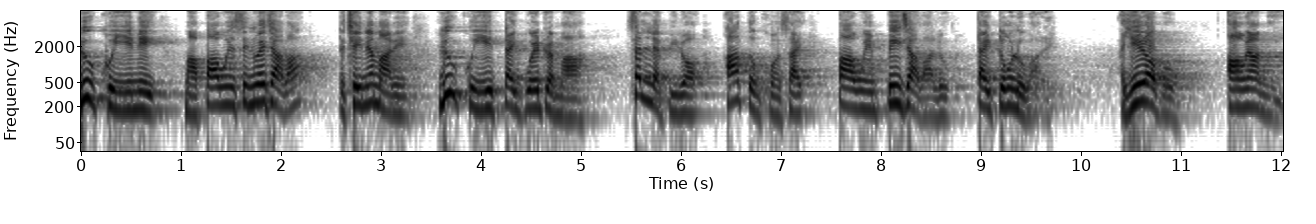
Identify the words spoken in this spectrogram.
လူခွင့်ရေးနေ့မှာပါဝင်ဆင်နွှဲကြပါတစ်ချိန်တည်းမှာတင်လူခွင့်ရေးတိုက်ပွဲအတွက်မှာဆက်လက်ပြီးတော့အာတုံခွန်ဆိုင်ပါဝင်ပေးကြပါလို့တိုက်တွန်းလိုပါတယ်အရေးတော်ပုံအောင်ရမည်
